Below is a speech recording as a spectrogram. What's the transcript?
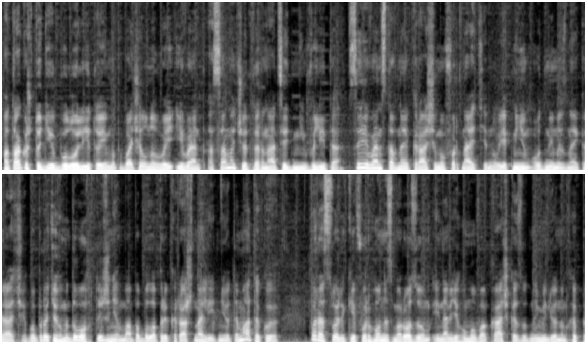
А також тоді було літо, і ми побачили новий івент, а саме 14 днів літа. Цей івент став найкращим у Фортнайті, ну як мінімум одним із найкращих, бо протягом двох тижнів мапа була прикрашена літньою тематикою. Парасольки, фургони з морозивом і навіть гумова качка з 1 мільйоном хп.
